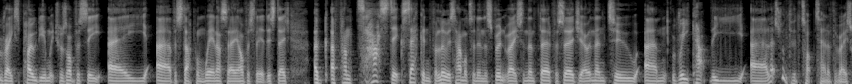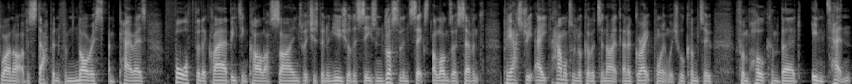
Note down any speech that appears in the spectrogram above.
race podium, which was obviously a uh, Verstappen win. I say obviously at this stage, a, a, fantastic second for Lewis Hamilton in the sprint race, and then third for Sergio. And then to um, recap the, uh, let's run through the top ten of the race. Why not? A Verstappen from Norris and Perez, fourth for Leclerc, beating Carlos Sainz, which has been unusual this season. Russell in sixth, Alonso seventh, Piastri eighth, Hamilton recovered tonight and a great point which we'll come to from Hulkenberg in tenth.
